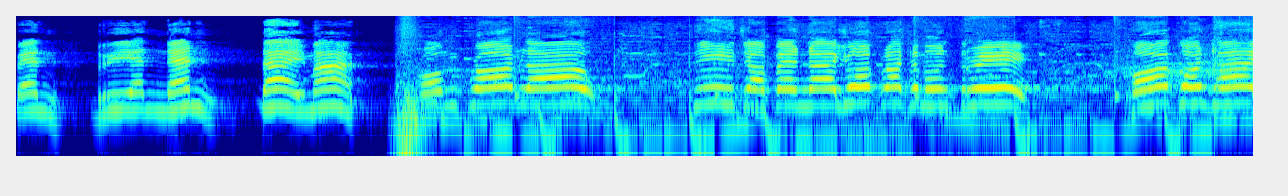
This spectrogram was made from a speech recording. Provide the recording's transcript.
เป็นเรียนเน้นได้มาก ผมพร้อมแล้ว ที่จะเป็นนายกรัฐมนตรี ของคนไทย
